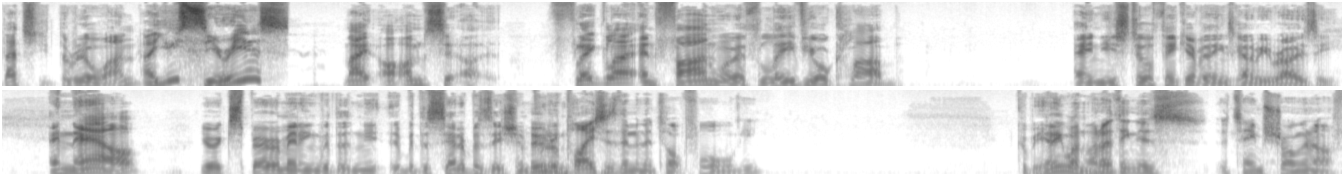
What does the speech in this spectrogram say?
That's the real one. Are you serious? Mate, I- I'm uh, Flegler and Farnworth leave your club, and you still think everything's going to be rosy. And now you're experimenting with the new, with the centre position. Who putting, replaces them in the top four, Woogie? could be anyone. I mate. don't think there's a team strong enough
